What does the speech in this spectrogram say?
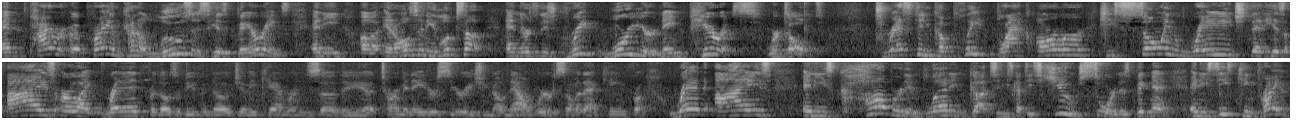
And uh, Priam kind of loses his bearings, and he, uh, and all of a sudden he looks up, and there's this Greek warrior named Pyrrhus, we're told dressed in complete black armor. He's so enraged that his eyes are like red. For those of you who know Jimmy Cameron's uh, the uh, Terminator series, you know now where some of that came from. Red eyes, and he's covered in blood and guts, and he's got this huge sword, this big man, and he sees King Priam,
